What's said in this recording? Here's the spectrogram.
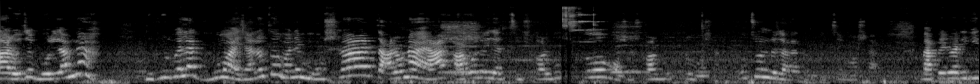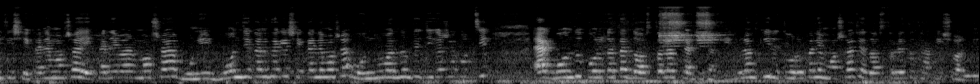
আর ওই যে বললাম না, দুপুরবেলা ঘুমায়, জানো তো? মানে মশার তাড়নায় আর পাগল হয়ে যাচ্ছি। সর্বত্র মশা সর্বত্র মশা। প্রচণ্ড জ্বালাতন করছে মশা। বাপের বাড়ি গিয়েছি সেখানে মশা, এখানে এবার মশা, বোনের বোন যেখানে থাকে সেখানে মশা। বন্ধু বান্ধবদের জিজ্ঞাসা করছি, এক বন্ধু কলকাতার দশতলা ফ্ল্যাটে থাকে। বললাম, কি রে, তোর ওখানে মশা আছে? দশতলায় তো থাকিস স্বর্গে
